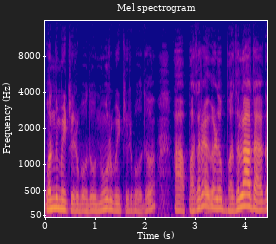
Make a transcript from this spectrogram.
ಒಂದು ಮೀಟ್ರ್ ಇರ್ಬೋದು, ನೂರು ಮೀಟ್ರ್ ಇರ್ಬೋದು. ಆ ಪದರಗಳು ಬದಲಾದಾಗ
